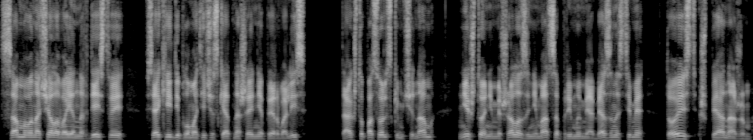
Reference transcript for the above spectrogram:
С самого начала военных действий всякие дипломатические отношения прервались, так что посольским чинам ничто не мешало заниматься прямыми обязанностями, то есть шпионажем.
